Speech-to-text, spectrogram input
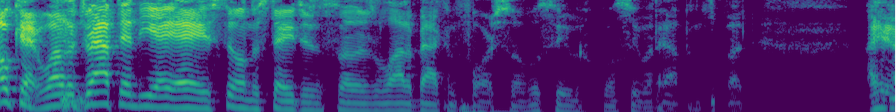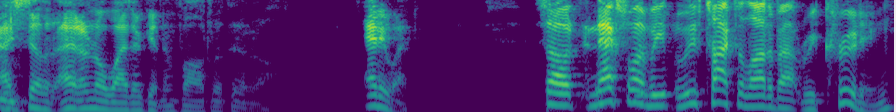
Okay, well, the draft NDAA is still in the stages, so there's a lot of back and forth. So we'll see. We'll see what happens. But I, I still, I don't know why they're getting involved with it at all. Anyway, so next one, we we've talked a lot about recruiting,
